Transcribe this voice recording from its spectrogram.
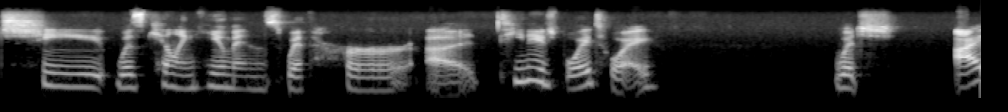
she was killing humans with her uh, teenage boy toy, which I,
